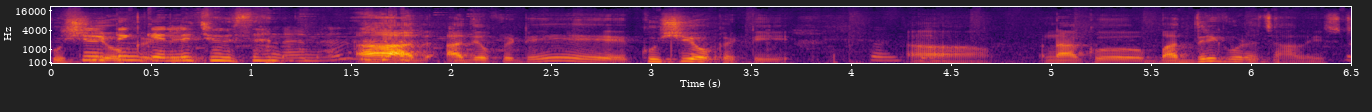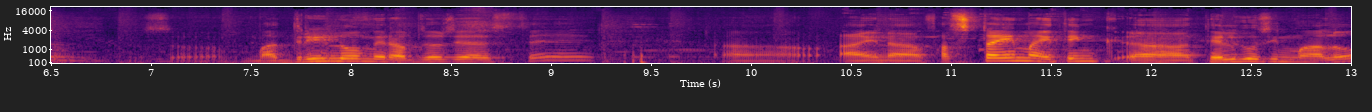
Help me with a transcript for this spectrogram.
ఖుషి ఒకటి. చూసానా అది- ఒకటి ఖుషి ఒకటి. నాకు బద్రి కూడా చాలా ఇష్టం. సో బద్రీలో మీరు అబ్జర్వ్ చేస్తే ఆయన first time I think Telugu సినిమాలో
